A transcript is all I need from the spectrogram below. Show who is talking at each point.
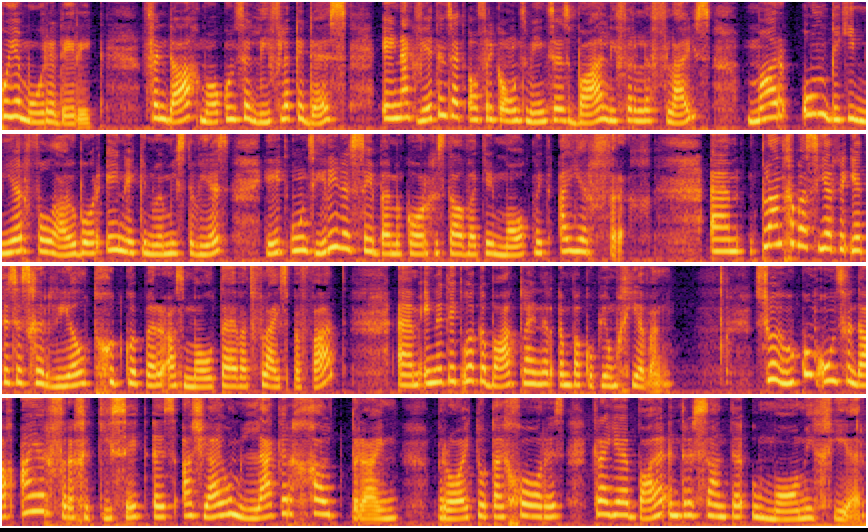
Speaker 1: Goeiemôre Derrick. Vandag maak ons 'n lieflike dis en ek weet in Suid-Afrika ons mense is baie lief vir hulle vleis, maar om bietjie meer volhoubaar en ekonomies te wees, het ons hierdie resep bymekaar gestel wat jy maak met eiervrug. Ehm um, plantgebaseerde eetes is gereeld goedkoper as maaltye wat vleis bevat. Ehm um, en dit het ook 'n baie kleiner impak op die omgewing. So hoekom ons vandag eiervrug gekies het is as jy hom lekker goudbruin braai tot hy gaar is, kry jy 'n baie interessante umami geur.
